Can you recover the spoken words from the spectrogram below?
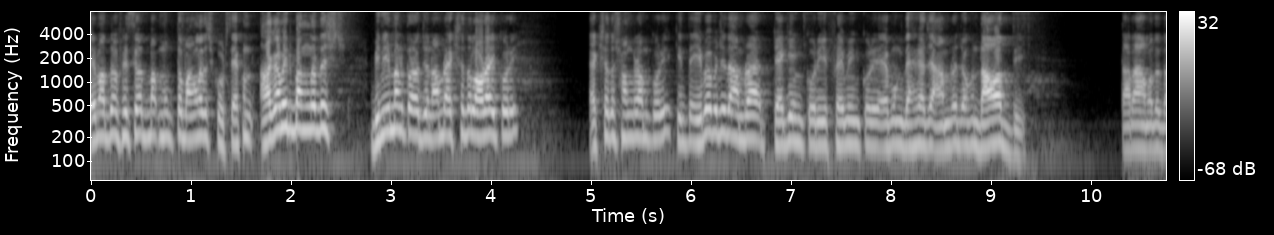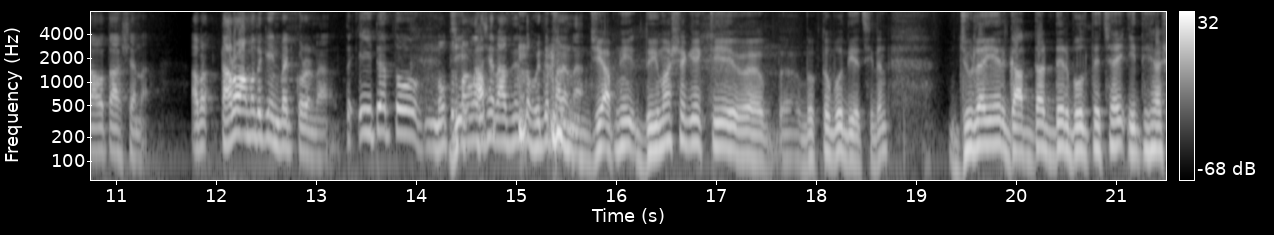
এর মাধ্যমে ফেসিবাদ মুক্ত বাংলাদেশ করছি। এখন আগামীর বাংলাদেশ বিনির্মাণ করার জন্য আমরা একসাথে লড়াই করি, একসাথে সংগ্রাম করি, কিন্তু এইভাবে যদি আমরা ট্যাগিং করি ফ্রেমিং করি, এবং দেখা যায় আমরা যখন দাওয়াত দিই, তারা আমাদের দাওয়াতে আসে না। আবার তারাও আমাদেরকে ইনভাইট করে না। তো এইটা তো নতুন বাংলাদেশের রাজনীতি হইতে পারে না। যে আপনি দুই মাস আগে একটি বক্তব্য দিয়েছিলেন। জুলাইয়ের গাদ্দারদের বলতে চাই ইতিহাস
